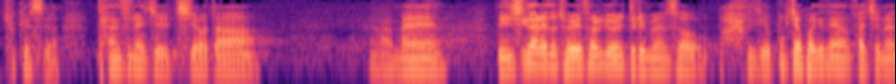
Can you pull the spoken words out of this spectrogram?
좋겠어요. 단순해질 지어다. 아멘. 이 시간에도 저희 설교를 들으면서 막 이제 복잡하게 생각하시는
